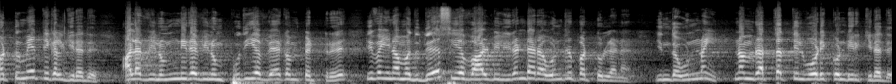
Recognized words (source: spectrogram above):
மட்டுமே திகழ்கிறது. அளவிலும் நிறவிலும் புதிய வேகம் பெற்று இவை நமது தேசிய வாழ்வில் இரண்டர ஒன்றுபட்டுள்ளன. இந்த உண்மை நம் இரத்தத்தில் ஓடிக்கொண்டிருக்கிறது.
